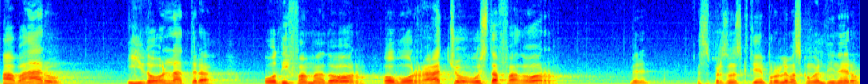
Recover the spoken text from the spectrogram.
avaro, idólatra, o difamador, o borracho, o estafador. Miren, esas personas que tienen problemas con el dinero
